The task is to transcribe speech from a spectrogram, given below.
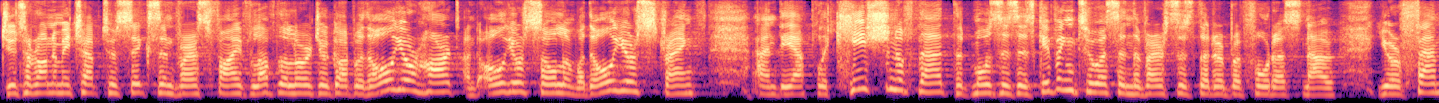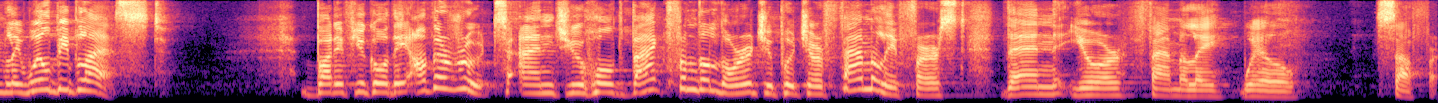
Deuteronomy chapter 6 and verse 5 Love the Lord your God with all your heart and all your soul and with all your strength. And the application of that that Moses is giving to us in the verses that are before us now your family will be blessed. But if you go the other route and you hold back from the Lord, you put your family first, then your family will suffer.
